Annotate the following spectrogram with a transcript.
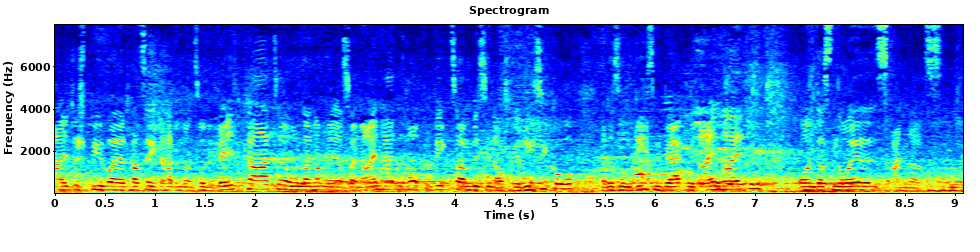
alte Spiel war ja tatsächlich, da hatte man so eine Weltkarte und dann hat man ja seine Einheiten drauf bewegt, sah ein bisschen aus wie Risiko, hatte so einen riesen Berg mit Einheiten und das neue ist anders nur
